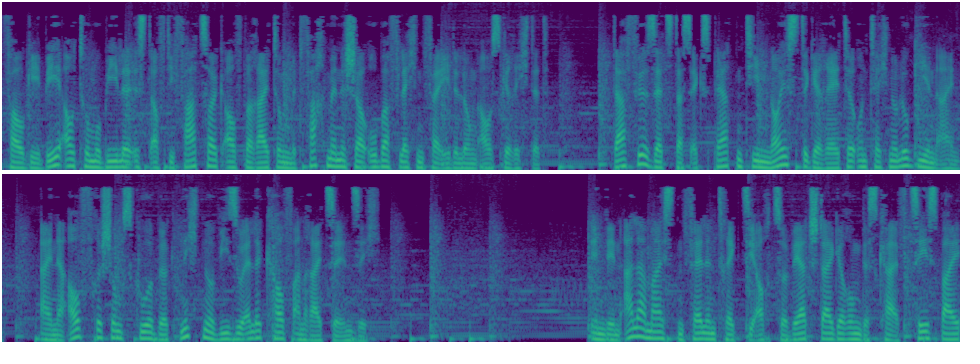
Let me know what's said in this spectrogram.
VGB Automobile ist auf die Fahrzeugaufbereitung mit fachmännischer Oberflächenveredelung ausgerichtet. Dafür setzt das Expertenteam neueste Geräte und Technologien ein. Eine Auffrischungskur birgt nicht nur visuelle Kaufanreize in sich. In den allermeisten Fällen trägt sie auch zur Wertsteigerung des Kfcs bei,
